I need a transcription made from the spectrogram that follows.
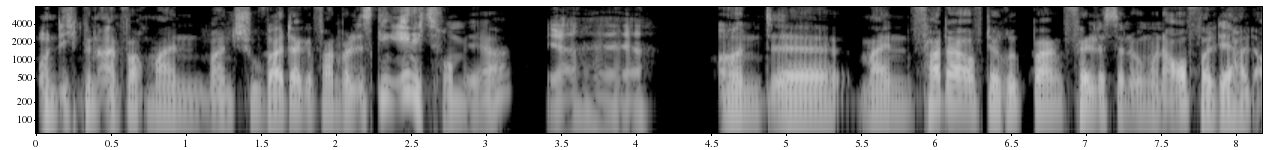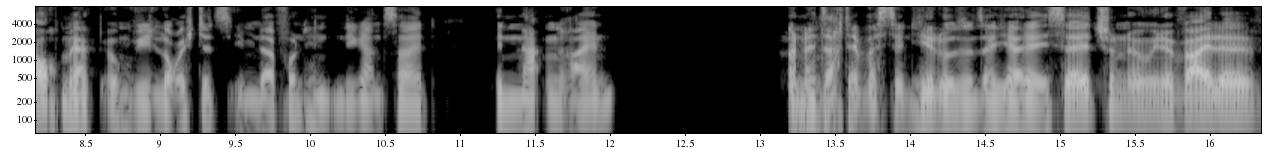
Und ich bin einfach meinen mein Schuh weitergefahren, weil es ging eh nichts vor mir, ja. Ja, ja, ja. Und äh, mein Vater auf der Rückbank fällt es dann irgendwann auf, weil der halt auch merkt, irgendwie leuchtet es ihm da von hinten die ganze Zeit in den Nacken rein. Und dann sagt er, was ist denn hier los? Und sag ich, ja, der ist ja jetzt schon irgendwie eine Weile,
